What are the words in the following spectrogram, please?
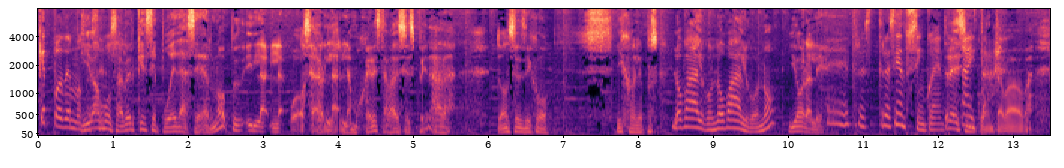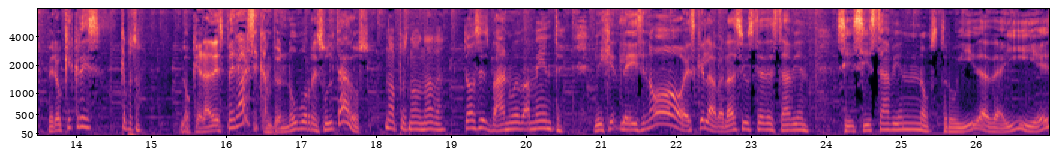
¿Qué podemos Y hacer? vamos a ver qué se puede hacer, ¿no? Pues, y la, la- o sea, la, la mujer estaba desesperada. Entonces dijo, híjole, pues lo valgo, lo valgo, ¿no? Y órale, Eh, tres- 350. Ahí 350, está. va, va. Pero ¿qué crees? ¿Qué pasó? Lo que era de esperarse, campeón, no hubo resultados. No, pues no, nada. Entonces va nuevamente. Le, dije, le dice, no, es que la verdad si usted está bien, sí, sí está bien obstruida de ahí, ¿eh?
